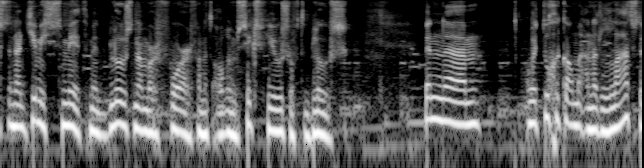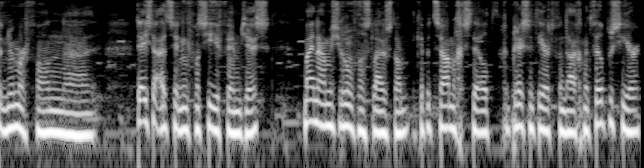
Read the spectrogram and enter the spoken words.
luisteren naar Jimmy Smith met Blues Number 4 van het album Six Views of the Blues. Ik ben uh, alweer toegekomen aan het laatste nummer van uh, deze uitzending van CFM Jazz. Mijn naam is Jeroen van Sluisdam. Ik heb het samengesteld, gepresenteerd vandaag met veel plezier.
